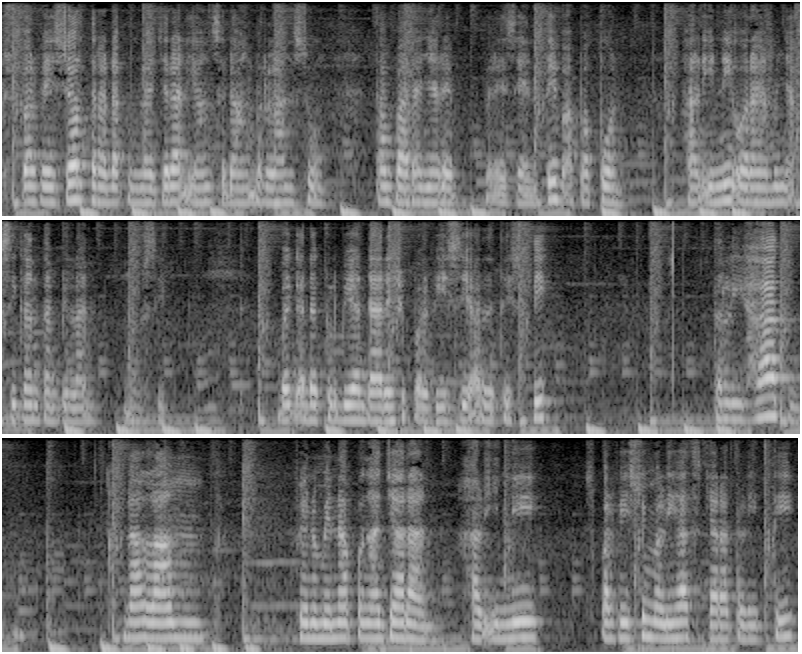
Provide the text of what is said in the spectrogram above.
supervisor terhadap pembelajaran yang sedang berlangsung tanpa adanya representatif apa pun. Hal ini orang yang menyaksikan tampilan musik. Baik ada kelebihan dari supervisi artistik terlihat dalam fenomena pengajaran. Hal ini supervisi melihat secara teliti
